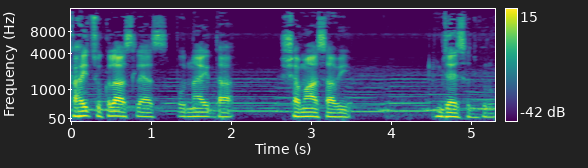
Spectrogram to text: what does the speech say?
काही चुकला असल्यास पुन्हा एकदा क्षमा असावी. जय सद्गुरू.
